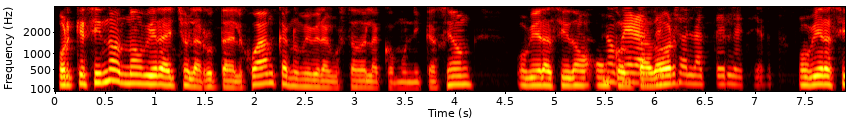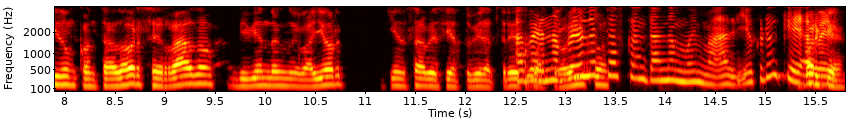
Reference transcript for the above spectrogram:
Porque si no, no hubiera hecho la ruta del Juanca, no me hubiera gustado la comunicación, hubiera sido un no contador. hecho la tele, ¿cierto? hubiera sido un contador cerrado viviendo en Nueva York, quién sabe si ya tuviera tres, A ver, no, pero lo estás contando muy mal. Yo creo que, a ¿Por ver, qué?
